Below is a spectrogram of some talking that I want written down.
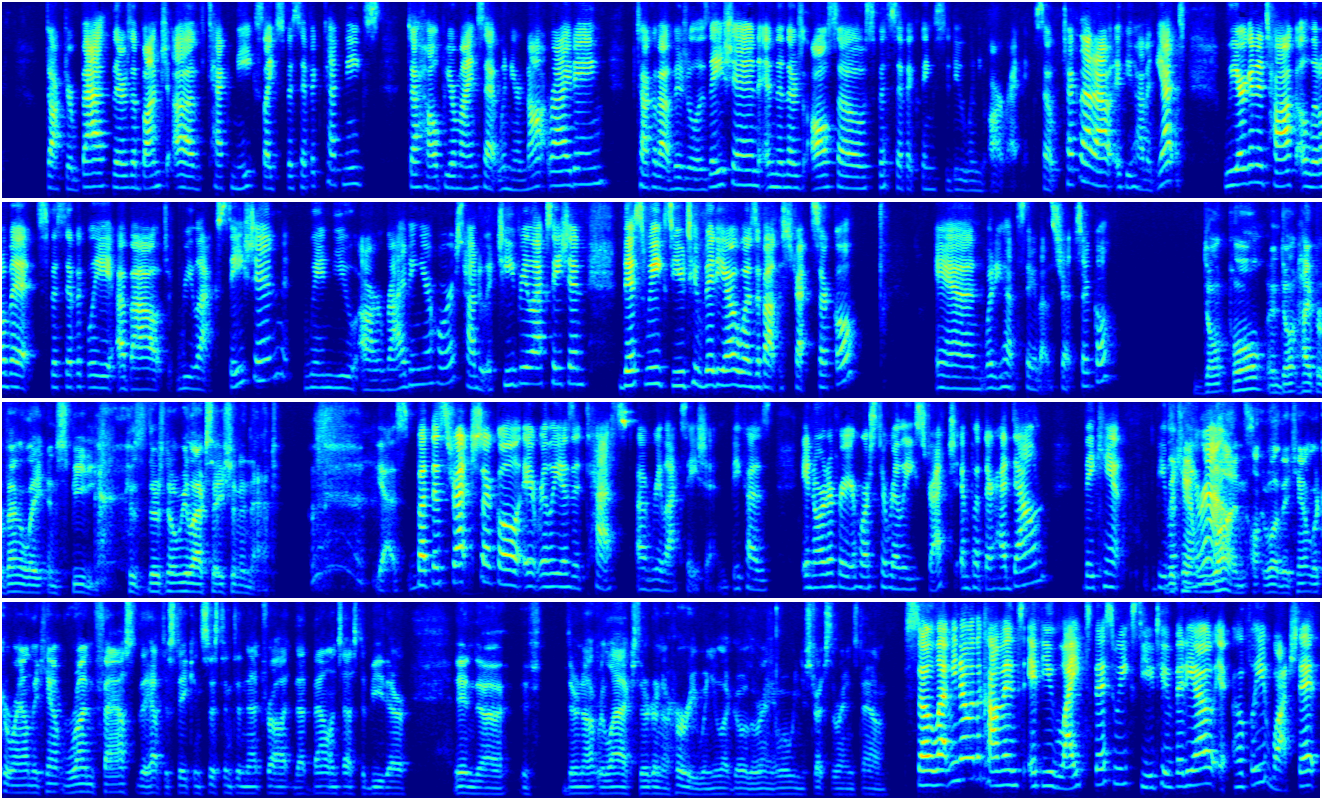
Dr. Beth. There's a bunch of techniques, like specific techniques to help your mindset when you're not riding. We talk about visualization. And then there's also specific things to do when you are riding. So, check that out if you haven't yet. We are going to talk a little bit specifically about relaxation when you are riding your horse, how to achieve relaxation. This week's YouTube video was about the stretch circle. And what do you have to say about the stretch circle? Don't pull and don't hyperventilate and speedy because there's no relaxation in that. yes, but the stretch circle, it really is a test of relaxation because in order for your horse to really stretch and put their head down, they can't be They looking can't around. run. uh, Well, they can't look around. They can't run fast. They have to stay consistent in that trot. That balance has to be there. And uh, if they're not relaxed, they're going to hurry when you let go of the rein or when you stretch the reins down. So let me know in the comments if you liked this week's YouTube video. It, hopefully you watched it.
